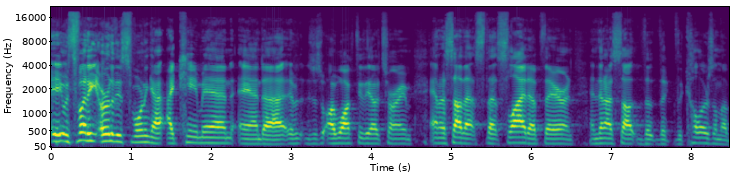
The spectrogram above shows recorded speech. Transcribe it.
It was funny. Early this morning, I, I came in and uh, just I walked through the auditorium and I saw that, that slide up there, and, and then I saw the, the, the colors on the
